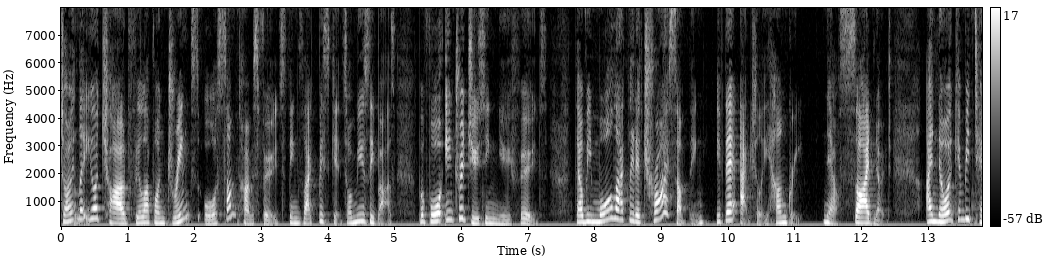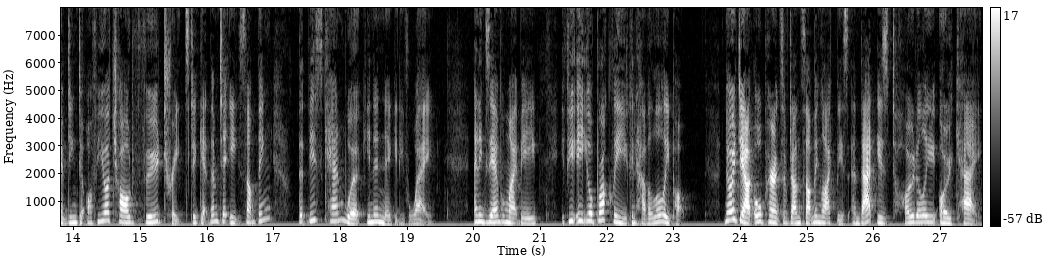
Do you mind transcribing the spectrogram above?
Don't let your child fill up on drinks or sometimes foods, things like biscuits or muesli bars, before introducing new foods they'll be more likely to try something if they're actually hungry. Now, side note, I know it can be tempting to offer your child food treats to get them to eat something, but this can work in a negative way. An example might be if you eat your broccoli, you can have a lollipop. No doubt all parents have done something like this, and that is totally okay.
